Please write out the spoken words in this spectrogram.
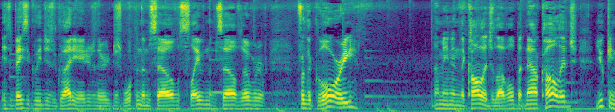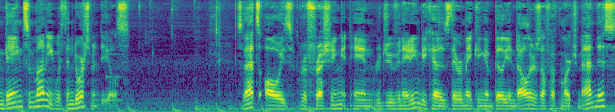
it's basically just gladiators. They're just whooping themselves, slaving themselves over for the glory. I mean, in the college level, but now college, you can gain some money with endorsement deals. So that's always refreshing and rejuvenating because they were making a billion dollars off of March Madness.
